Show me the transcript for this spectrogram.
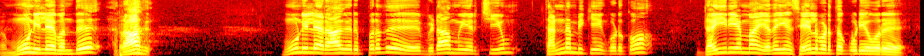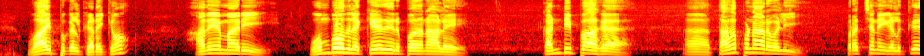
மூணிலே வந்து ராகு. மூணில ராகு இருப்பது விடாமுயற்சியும் தன்னம்பிக்கையும் கொடுக்கும். தைரியமாக எதையும் செயல்படுத்தக்கூடிய ஒரு வாய்ப்புகள் கிடைக்கும். அதே மாதிரி ஒம்போதில் கேது இருப்பதனாலே கண்டிப்பாக தகப்பனார் வழி பிரச்சனைகளுக்கு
